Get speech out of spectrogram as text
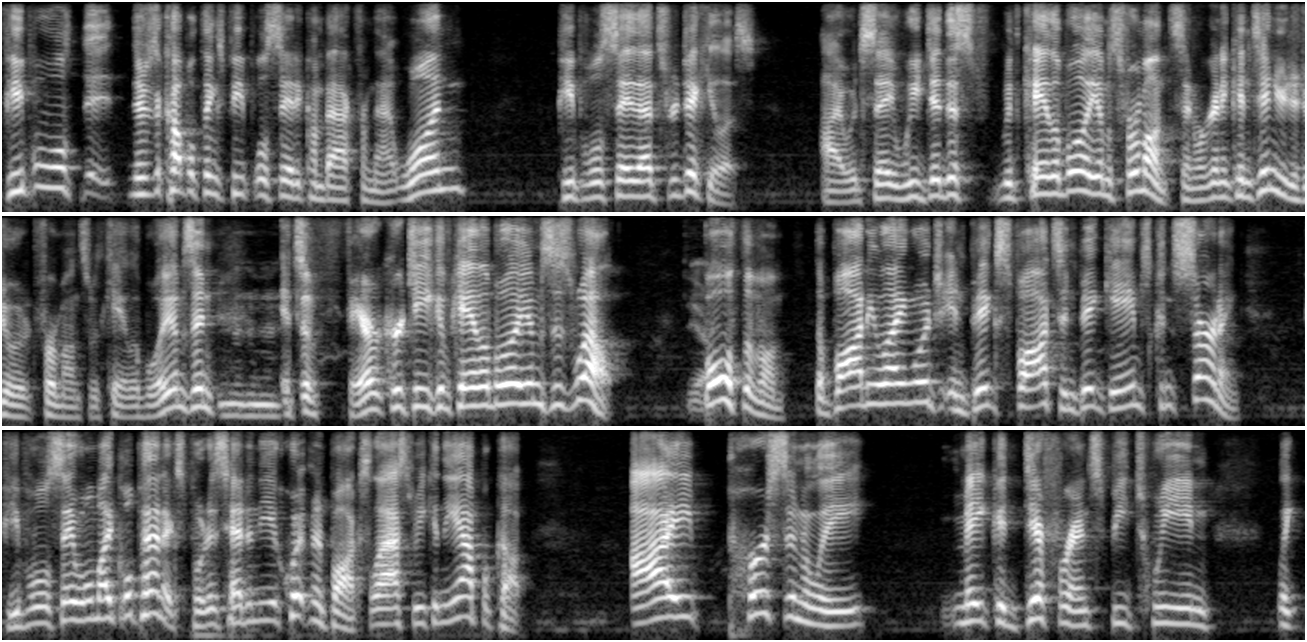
people will eh, there's a couple things people will say to come back from that. One, people will say that's ridiculous. I would say we did this with Caleb Williams for months, and we're going to continue to do it for months with Caleb Williams. And Mhm. it's a fair critique of Caleb Williams as well. Yeah. Both of them. The body language in big spots in big games concerning. People will say, well, Michael Penix put his head in the equipment box last week in the Apple Cup. I personally make a difference between like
